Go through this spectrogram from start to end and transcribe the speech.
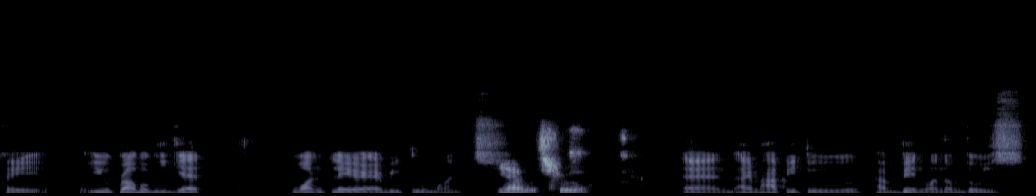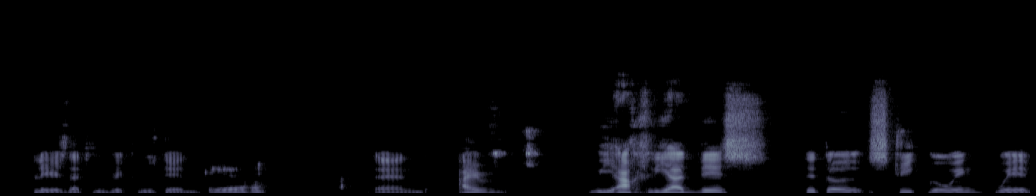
okay, you probably get one player every 2 months. Yeah, that's true. And I'm happy to have been one of those players that you recruited Yeah, and I've we actually had this little streak going with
